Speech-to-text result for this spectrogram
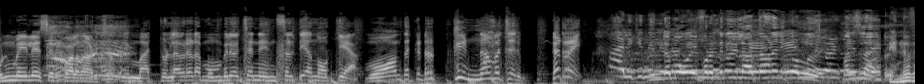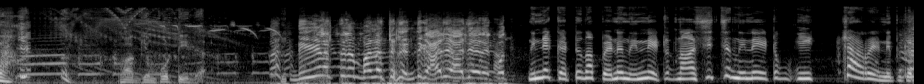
ഉണ്മയിലെ ചെരുപ്പാളെ നാടിച്ചു മറ്റുള്ളവരുടെ മുമ്പിൽ വെച്ച് എന്നെ ഇൻസൾട്ട് ചെയ്യാൻ നോക്കിയാ മോന്തക്കിട്ട് കിണ്ണാൻ വെച്ചരും കേട്ടേ പാലിക്കുന്നില്ല. നിന്റെ ബോയ് ഫ്രണ്ടിന് എന്തുകൊണ്ട്? ഇല്ലാത്തതാണ് എനിക്കുള്ളത് എന്തുകൊണ്ട്? മനസ്സിലായി എന്നതാ ഭാഗ്യം പൊട്ടിയില്ല നീളത്തിലും വള്ളത്തിലും എന്ത് കാര്യം ആചാര്യ നിന്നെ കെട്ടുന്ന പെണ്ണ് നിന്നെ ഇട്ട് നശിച്ച് നിന്നെ ഇട്ട് ഇച്ചാറ എണ്ണിപ്പിക്കും.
